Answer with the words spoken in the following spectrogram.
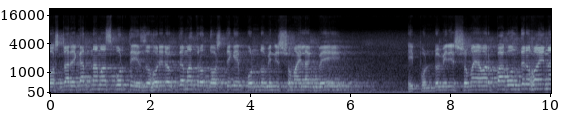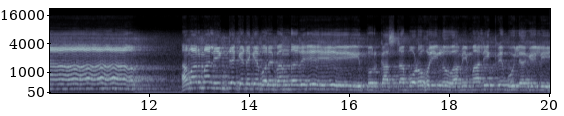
দশটা রেখাত নামাজ পড়তে জোহরে রক্তে মাত্র দশ থেকে পনেরো মিনিট সময় লাগবে। এই পনেরো মিনিট সময় আমার পাগলদের হয় না। আমার মালিক ডেকে ডেকে বলে, বান্দারে, তোর কাজটা বড় হইল, আমি মালিক রে বুইলা গেলি।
